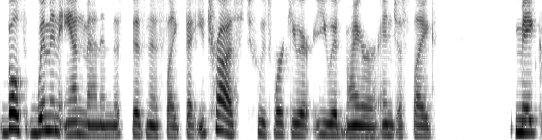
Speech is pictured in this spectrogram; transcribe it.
both women and men in this business, like that you trust, whose work you you admire, and just like make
